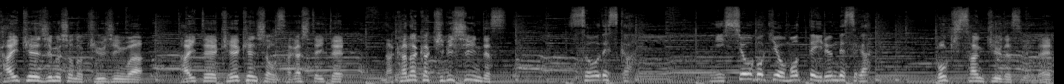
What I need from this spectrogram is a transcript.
会計事務所の求人は大抵経験者を探していてなかなか厳しいんです。そうですか。日照簿記を持っているんですが。簿記3級ですよね。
